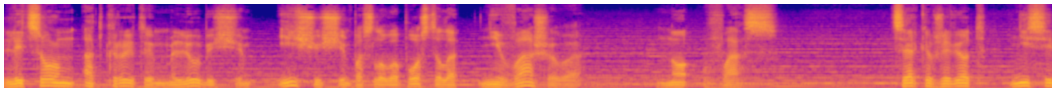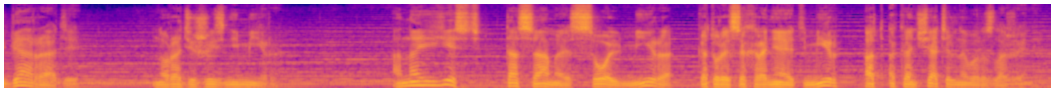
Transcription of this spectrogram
лицом открытым, любящим, ищущим, по слову апостола, не вашего, но вас. Церковь живет не себя ради, но ради жизни мира. Она и есть та самая соль мира, которая сохраняет мир от окончательного разложения.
